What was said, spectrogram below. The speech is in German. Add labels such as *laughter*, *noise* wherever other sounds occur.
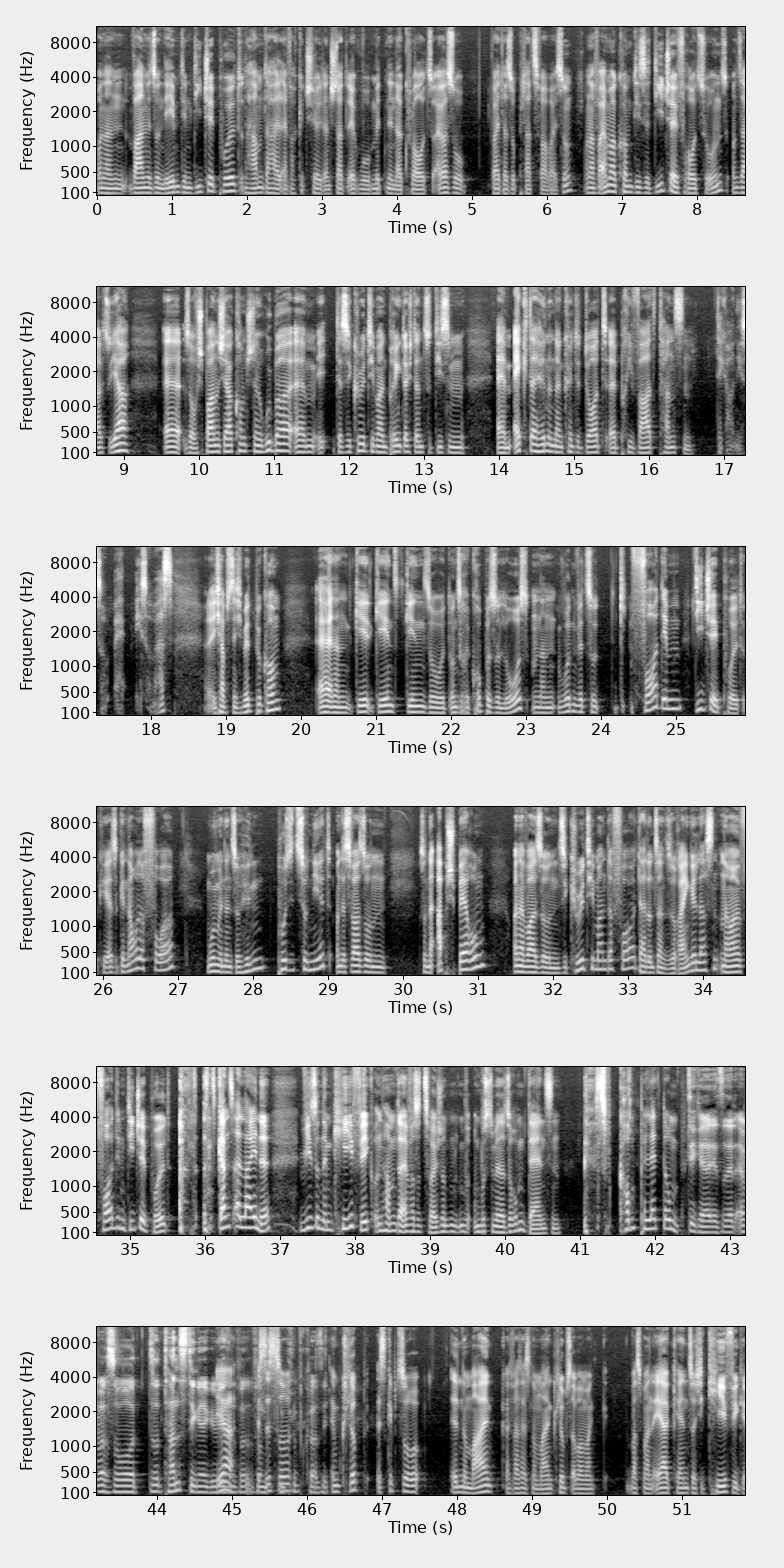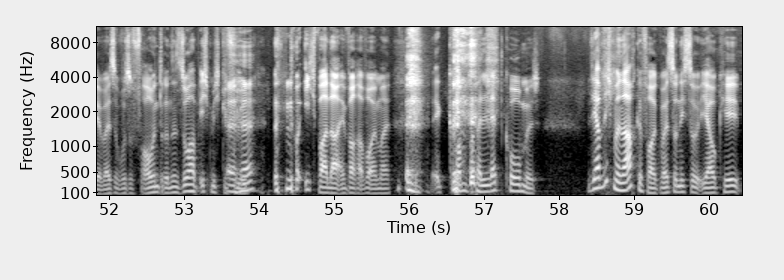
Und dann waren wir so neben dem DJ-Pult und haben da halt einfach gechillt, anstatt irgendwo mitten in der Crowd. So einfach so, weil da so Platz war, weißt du? Und auf einmal kommt diese DJ-Frau zu uns und sagt so, ja, äh, so auf Spanisch, ja, kommt schnell rüber, ähm, der Security-Mann bringt euch dann zu diesem ähm, Eck dahin und dann könnt ihr dort äh, privat tanzen. Digga, und ich so, äh, ich so, was? Äh, Ich hab's nicht mitbekommen. Äh, dann ge gehen, gehen so unsere Gruppe so los und dann wurden wir zu, vor dem DJ-Pult, okay, also genau davor, wurden wir dann so hin positioniert und es war so, ein, so eine Absperrung und da war so ein Security-Mann davor, der hat uns dann so reingelassen und dann waren wir vor dem DJ-Pult *laughs* ganz alleine, wie so in einem Käfig und haben da einfach so zwei Stunden, mussten wir da so rumdancen. *laughs* Das ist komplett dumm. Digga, ihr seid einfach so, so Tanzdinger gewesen Ja, vom, es ist vom so- Club quasi. Im Club, es gibt so in normalen, was heißt normalen Clubs, aber man, was man eher kennt, solche Käfige, weißt du, wo so Frauen drin sind. So habe ich mich gefühlt. *laughs* Nur ich war da einfach auf einmal. Äh, Komplett *laughs* komisch. Die haben nicht mal nachgefragt, weißt du, nicht so, ja, okay,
